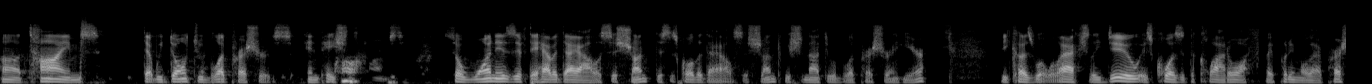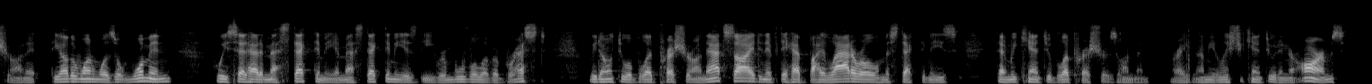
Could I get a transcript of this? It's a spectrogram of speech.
uh, times that we don't do blood pressures in patients' Oh. arms. So one is if they have a dialysis shunt. This is called a dialysis shunt. We should not do a blood pressure in here because what we'll actually do is cause it to clot off by putting all that pressure on it. The other one was a woman who we said had a mastectomy. A mastectomy is the removal of a breast. We don't do a blood pressure on that side. And if they have bilateral mastectomies, then we can't do blood pressures on them, right? I mean, at least you can't do it in their arms.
